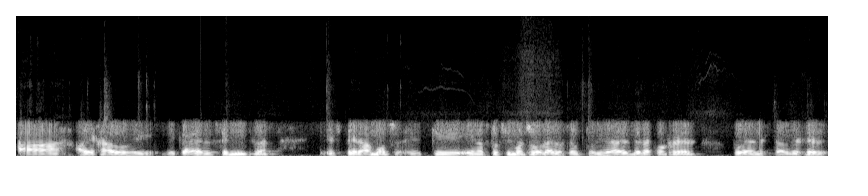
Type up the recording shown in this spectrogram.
ha, ha dejado de, caer ceniza. Esperamos que en las próximas horas las autoridades de la Conred puedan establecer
